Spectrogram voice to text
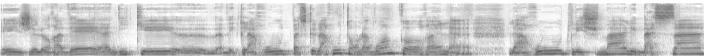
Et je leur avais indiqué euh, avec la route, parce que la route, on la voit encore, hein, la, la, route, les chemins, les bassins,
